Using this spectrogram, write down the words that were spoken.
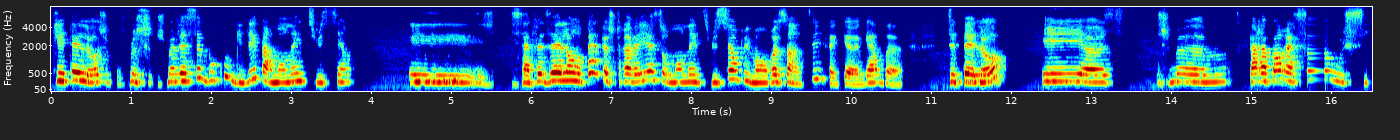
qui était là. Je, me, laissais beaucoup guider par mon intuition. Et ça faisait longtemps que je travaillais sur mon intuition puis mon ressenti. Fait que, regarde, c'était là. Et euh, je me, par rapport à ça aussi,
